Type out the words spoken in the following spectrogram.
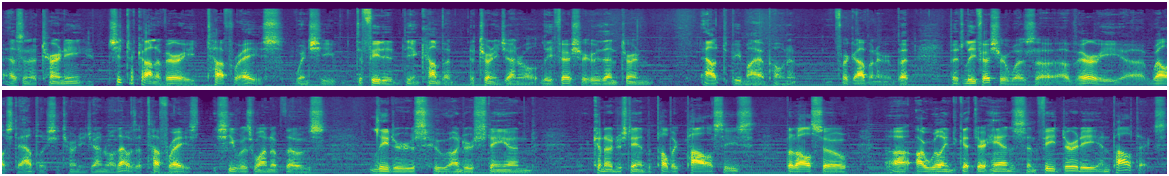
as an attorney. She took on a very tough race when she defeated the incumbent Attorney General Lee Fisher, who then turned out to be my opponent for governor. But, but Lee Fisher was a, a very uh, well-established Attorney General. That was a tough race. She was one of those leaders who understand, can understand the public policies, but also uh, are willing to get their hands and feet dirty in politics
